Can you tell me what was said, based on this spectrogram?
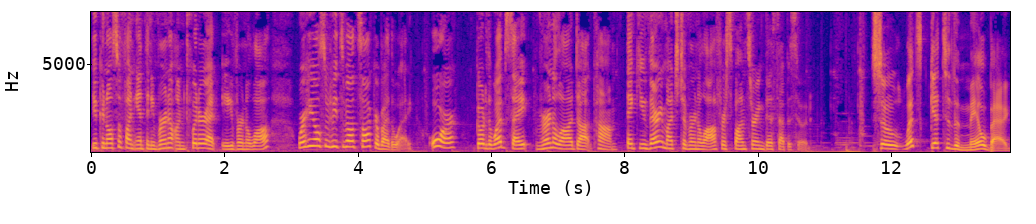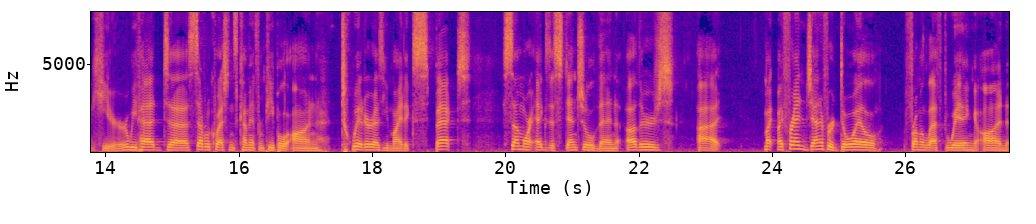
You can also find Anthony Verna on Twitter at avernalaw, where he also tweets about soccer, by the way, or Go to the website, vernalaw.com. Thank you very much to Vernalaw for sponsoring this episode. So let's get to the mailbag here. We've had uh, several questions come in from people on Twitter, as you might expect, some more existential than others. Uh, my, my friend Jennifer Doyle from a left wing on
